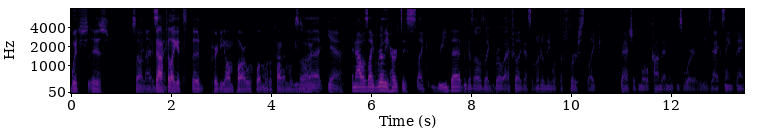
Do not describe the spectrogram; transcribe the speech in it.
Which is So that's I like, feel like it stood pretty on par with what Mortal Kombat movies so are. that, yeah, and I was like really hurt to like read that because I was like, bro, I feel like that's literally what the first like batch of Mortal Kombat movies were the exact same thing.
